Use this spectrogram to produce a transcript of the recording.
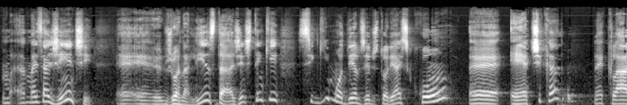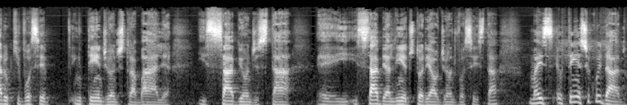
Ma- Mas a gente, é, é, jornalista, a gente tem que seguir modelos editoriais com é, ética. Né? Claro que você entende onde trabalha e sabe onde está, é, e, e sabe a linha editorial de onde você está, mas eu tenho esse cuidado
